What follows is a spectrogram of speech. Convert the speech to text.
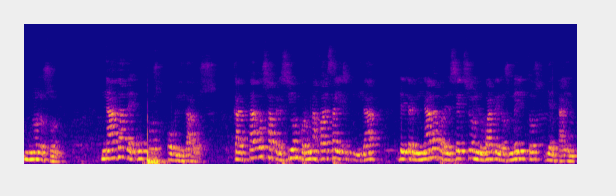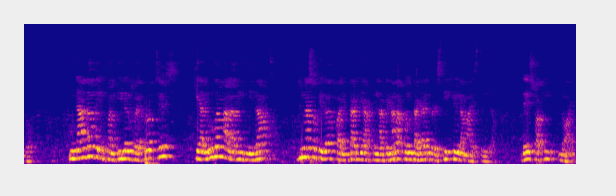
no lo son. Nada de cupos obligados, calzados a presión por una falsa legitimidad determinada por el sexo en lugar de los méritos y el talento. Nada de infantiles reproches que aludan a la dignidad de una sociedad paritaria en la que nada cuenta ya el prestigio y la maestría. De eso aquí no hay.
